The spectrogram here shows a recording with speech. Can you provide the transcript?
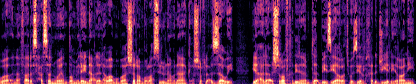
وأنا فارس حسن وينضم إلينا على الهواء مباشرة مراسلنا هناك أشرف العزاوي. يا هلا أشرف خلينا نبدأ بزيارة وزير الخارجية الإيراني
